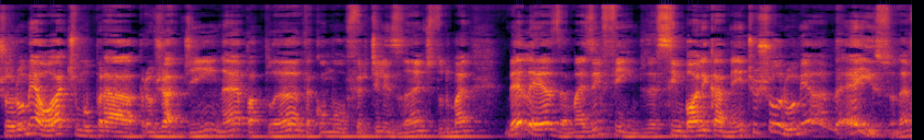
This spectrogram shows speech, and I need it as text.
Chorume é ótimo para o jardim, né? Para planta, como fertilizante, tudo mais. Beleza, mas enfim, simbolicamente o chorume é, é, isso, né?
